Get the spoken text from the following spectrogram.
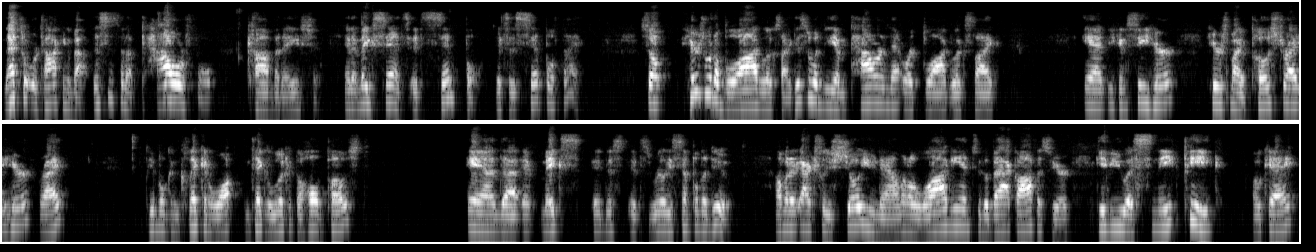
That's what we're talking about. This is a powerful combination. And it makes sense. It's simple. It's a simple thing. So here's what a blog looks like. This is what the Empower Network blog looks like. And you can see here, here's my post right here, right? People can click and, walk, and take a look at the whole post. And uh, it makes it just, it's really simple to do. I'm going to actually show you now. I'm going to log into the back office here, give you a sneak peek, okay?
